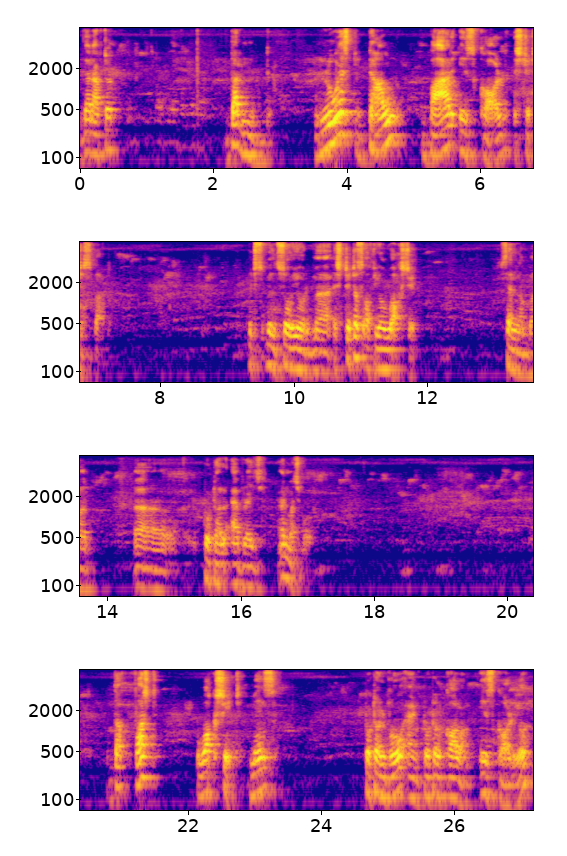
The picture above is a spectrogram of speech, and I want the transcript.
Then after the lowest down bar is called status bar. It will show your uh, status of your worksheet cell number uh, total average and much more. The first worksheet means total row and total column is called your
